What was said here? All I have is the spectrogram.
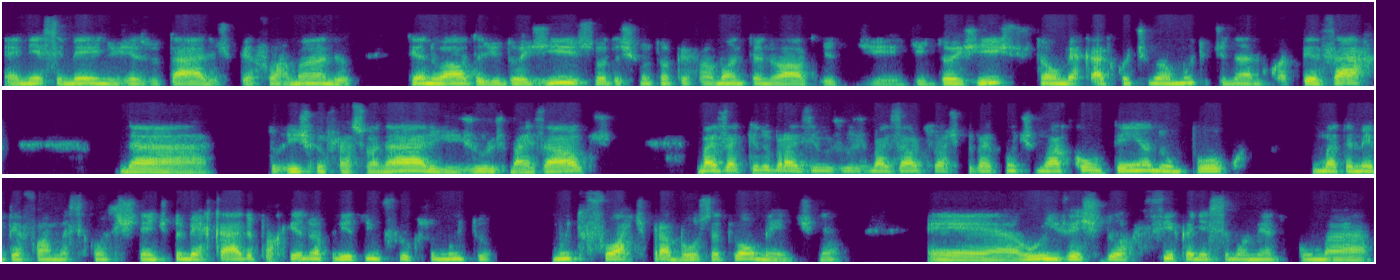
é, nesse meio nos resultados performando tendo alta de dois dígitos, outras que não estão performando tendo alta de, de, de dois dígitos, então o mercado continua muito dinâmico apesar da, do risco inflacionário, de juros mais altos, mas aqui no Brasil os juros mais altos eu acho que vai continuar contendo um pouco uma também performance consistente do mercado, porque não acredito em fluxo muito muito forte para a bolsa atualmente, né? É, o investidor fica nesse momento com uma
